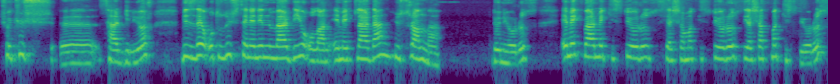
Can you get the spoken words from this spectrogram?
çöküş e, sergiliyor. Biz de 33 senenin verdiği olan emeklerden hüsranla dönüyoruz. Emek vermek istiyoruz, yaşamak istiyoruz, yaşatmak istiyoruz.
